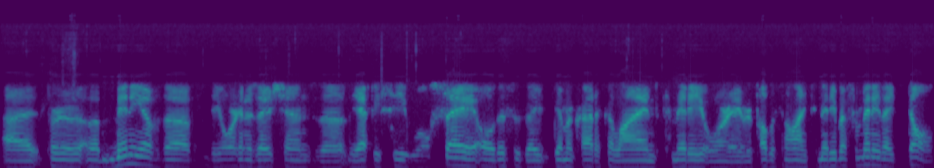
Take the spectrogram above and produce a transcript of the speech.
Uh, for uh, many of the, the organizations, the, the FEC will say, oh, this is a Democratic aligned committee or a Republican aligned committee, but for many they don't.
